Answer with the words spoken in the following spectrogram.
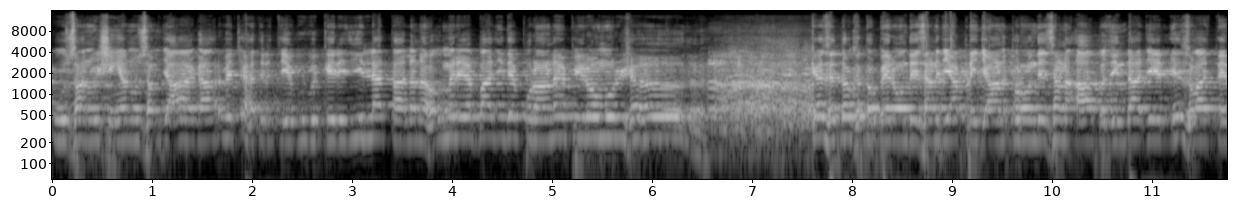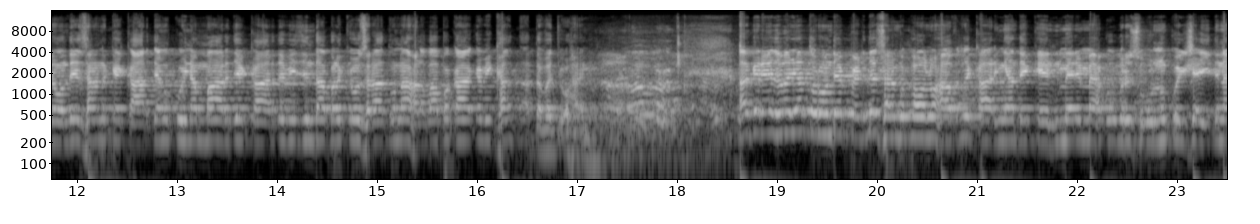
کوسا نو شیعہ نو سمجھا گار وچ حضرت ابو بکر رضی اللہ تعالی نہ ہو میرے ابا جی دے پرانے پیرو مرشد کیسے دکھ تو پہ روندے سن جی اپنی جان تو روندے سن آپ زندہ جے اس واسطے روندے سن کہ کار دے میں کوئی نہ مار جے کار دے بھی زندہ بلکہ اس راتوں نہ حلوہ پکا کے بھی کھاتا توجہ ہے نہیں اگر اس وجہ تو روندے پیٹ دے سن بکولو حافظ کاریاں دے کہ میرے محبوب رسول نو کوئی شہید نہ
